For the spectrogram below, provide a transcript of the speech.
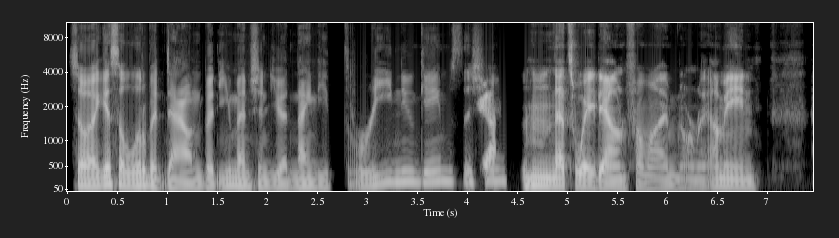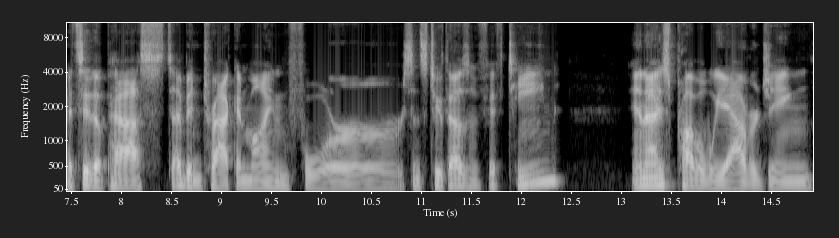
so I guess a little bit down, but you mentioned you had 93 new games this yeah. year. Mm-hmm. That's way down from what I'm normally. I mean, I'd say the past, I've been tracking mine for since 2015, and I was probably averaging,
